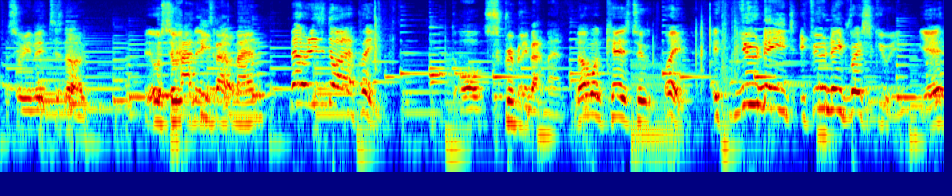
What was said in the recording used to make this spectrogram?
That's all you need to know. Also, you Happy need to know. Batman No, he's not happy. or Scribbly Batman? No one cares to. Wait, if you need, if you need rescuing, yeah,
